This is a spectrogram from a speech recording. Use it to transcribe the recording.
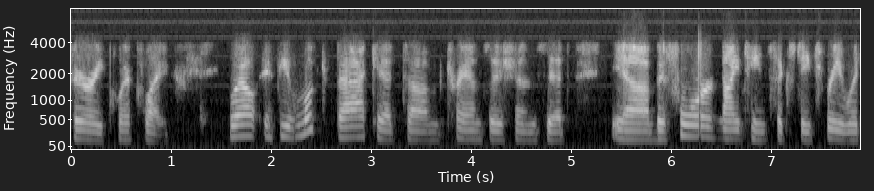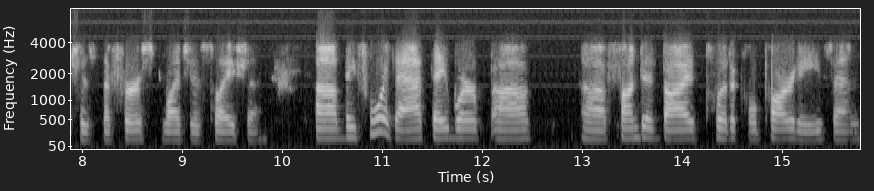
very quickly. Well, if you look back at um, transitions that uh, before 1963, which is the first legislation, uh, before that they were uh, funded by political parties, and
